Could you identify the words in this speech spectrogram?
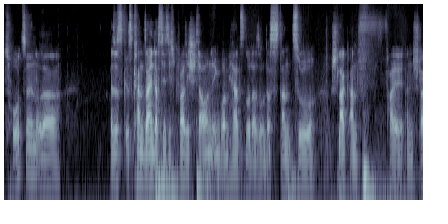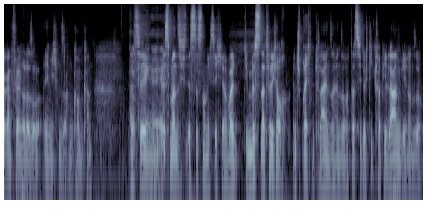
tot sind oder. Also es, es kann sein, dass die sich quasi stauen irgendwo im Herzen oder so und dass es dann zu Schlaganfall, an Schlaganfällen oder so ähnlichen Sachen kommen kann. Deswegen Okay. ist man sich, ist es noch nicht sicher, weil die müssen natürlich auch entsprechend klein sein, so, dass sie durch die Kapillaren gehen und so.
